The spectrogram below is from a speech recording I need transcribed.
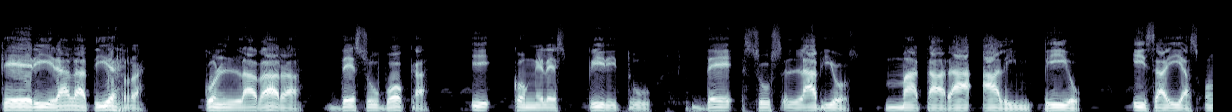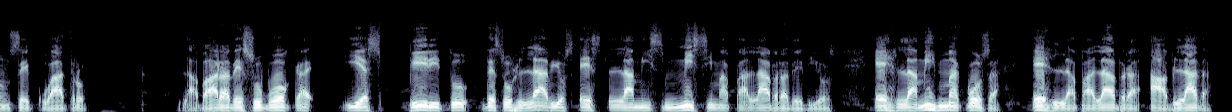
que herirá la tierra con la vara de su boca y con el espíritu de sus labios matará al impío. Isaías 11:4. La vara de su boca y espíritu de sus labios es la mismísima palabra de Dios. Es la misma cosa es la palabra hablada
